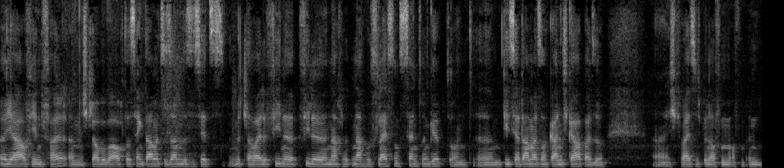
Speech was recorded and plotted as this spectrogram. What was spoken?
Äh, ja, auf jeden Fall. Ähm, ich glaube aber auch, das hängt damit zusammen, dass es jetzt mittlerweile viele, viele Nach Nachwuchsleistungszentren gibt und ähm, die es ja damals noch gar nicht gab. Also äh, ich weiß, ich bin auf dem, auf dem,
